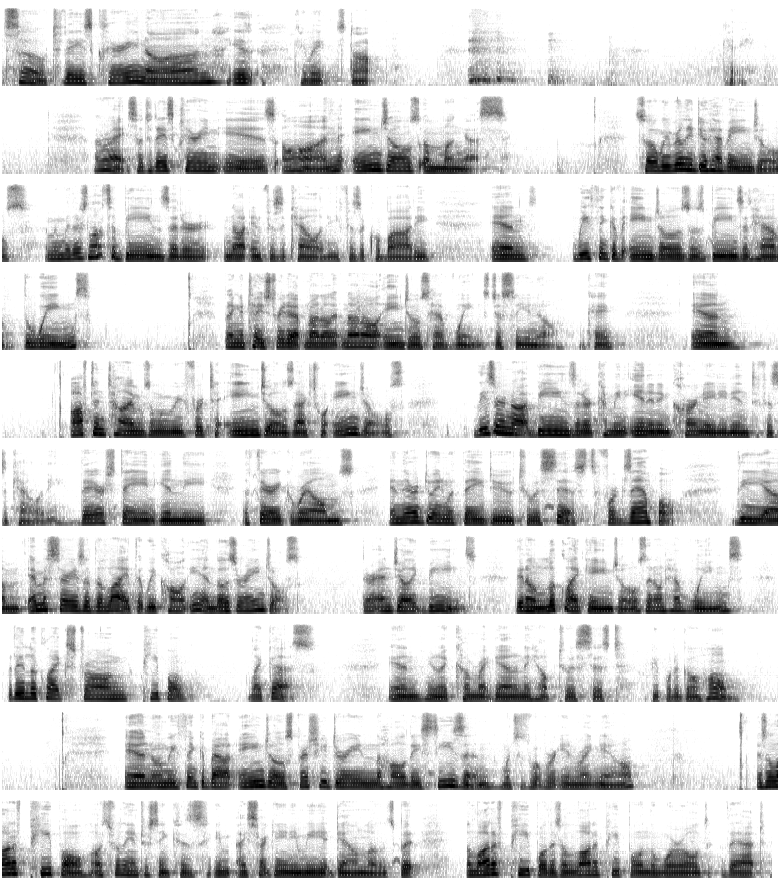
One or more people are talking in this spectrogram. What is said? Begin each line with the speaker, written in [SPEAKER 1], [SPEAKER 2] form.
[SPEAKER 1] right, so today's clearing on is, okay, wait, stop. Okay. All right, so today's clearing is on angels among us. So we really do have angels. I mean, there's lots of beings that are not in physicality, physical body, and we think of angels as beings that have the wings. But I'm going to tell you straight up, not all, not all angels have wings, just so you know, okay? And oftentimes when we refer to angels, actual angels, these are not beings that are coming in and incarnating into physicality. They're staying in the etheric realms and they're doing what they do to assist. For example, the um, emissaries of the light that we call in, those are angels. They're angelic beings. They don't look like angels, they don't have wings, but they look like strong people like us. And you know, they come right down and they help to assist people to go home. And when we think about angels, especially during the holiday season, which is what we're in right now, there's a lot of people, oh, it's really interesting because I start getting immediate downloads, but a lot of people, there's a lot of people in the world that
